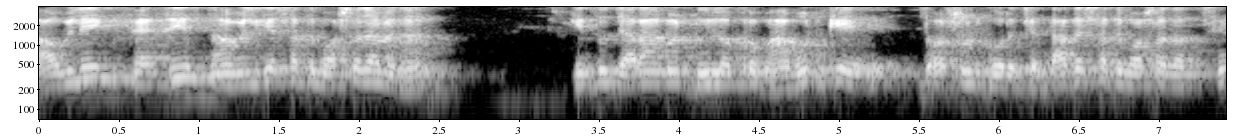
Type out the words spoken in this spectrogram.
আওয়ামী লীগ ফ্যাসিস্ট আওয়ামী লীগের সাথে বসা যাবে না। কিন্তু যারা আমার দুই লক্ষ মামুনকে দর্শন করেছে, তাদের সাথে বসা যাচ্ছে।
